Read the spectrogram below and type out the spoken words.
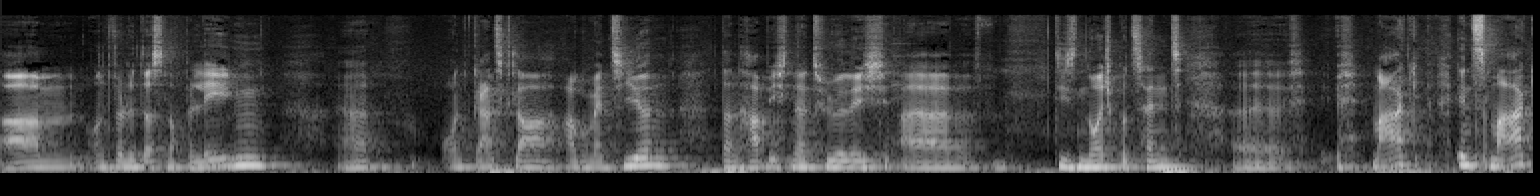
ähm, und würde das noch belegen ja, und ganz klar argumentieren, dann habe ich natürlich äh, diesen 90 Prozent äh, Mark, ins Mark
